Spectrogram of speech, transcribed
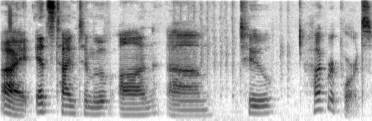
all right, it's time to move on um, to hug reports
